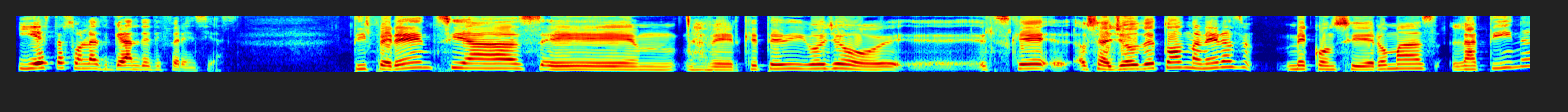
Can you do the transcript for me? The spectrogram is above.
Y estas son las grandes diferencias diferencias, em, a ver, ¿qué te digo yo? Eh, es que, o sea, yo de todas maneras me considero más latina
